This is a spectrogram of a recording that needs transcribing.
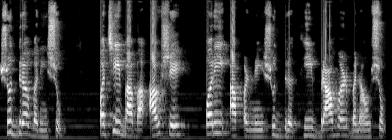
શુદ્ર બનીશું. પછી બાબા આવશે, ફરી આપણને શુદ્રથી બ્રાહ્મણ બનાવશું.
